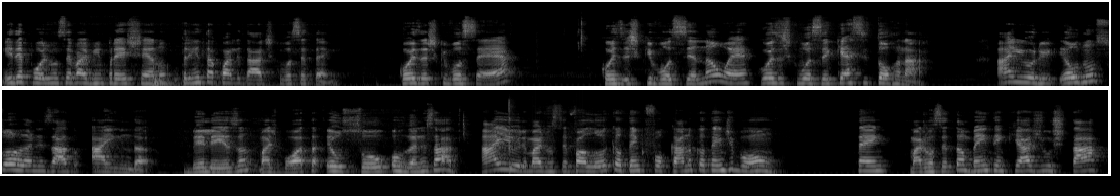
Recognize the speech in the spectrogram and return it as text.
e depois você vai vir preenchendo 30 qualidades que você tem. Coisas que você é, coisas que você não é, coisas que você quer se tornar. Ah, Yuri, eu não sou organizado ainda. Beleza, mas bota eu sou organizado. Ah, Yuri, mas você falou que eu tenho que focar no que eu tenho de bom. Tem, mas você também tem que ajustar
